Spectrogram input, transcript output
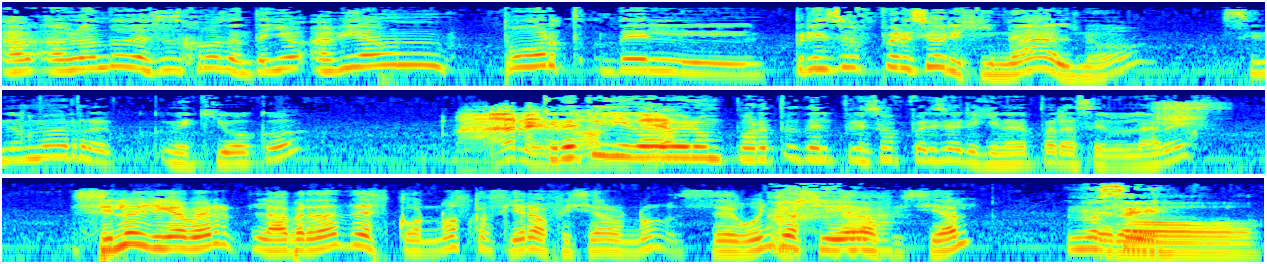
ha- hablando de esos juegos de antaño, había un port del Prince of Persia original, ¿no? Si no me, me equivoco. Madre, Creo no, que llegó a haber un port del Prince of Persia original para celulares. Sí lo llegué a ver, la verdad desconozco si era oficial o no, según yo sí era oficial, No sé. No,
